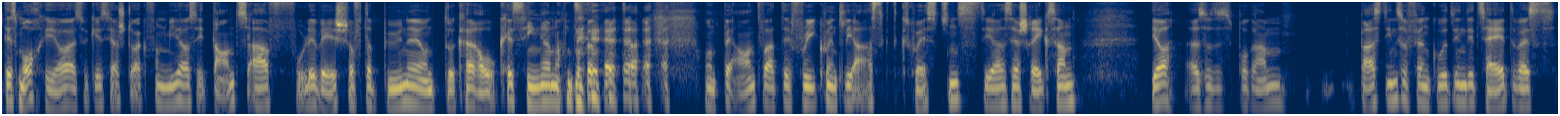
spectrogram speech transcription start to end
Das mache ich, ja. Also ich gehe sehr stark von mir aus. Ich tanze auch volle Wäsche auf der Bühne und tue Karaoke singen und so weiter. und beantworte frequently asked questions, die ja sehr schräg sind. Ja, also das Programm passt insofern gut in die Zeit, weil es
